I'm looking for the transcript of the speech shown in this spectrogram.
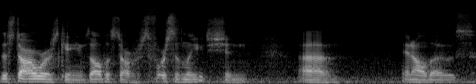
the Star Wars games, all the Star Wars Force Unleashed and, uh, and all those.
